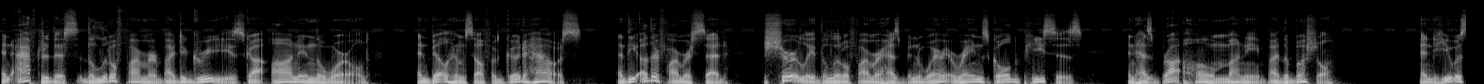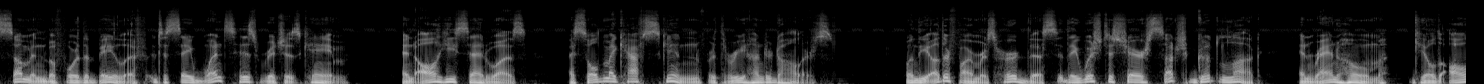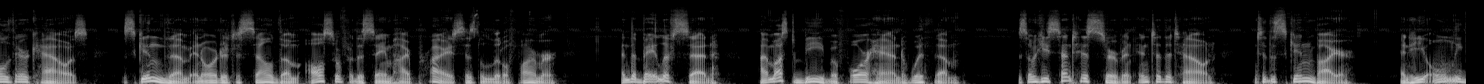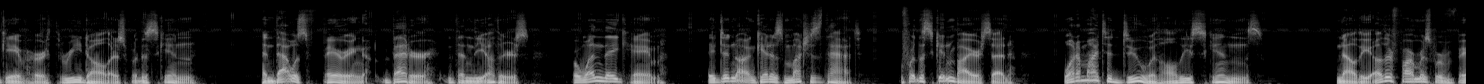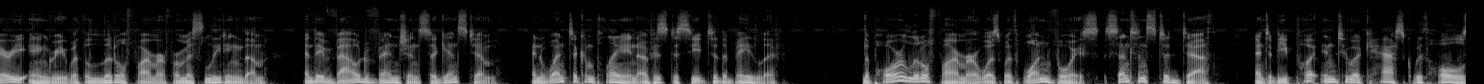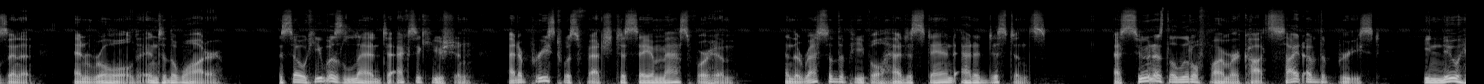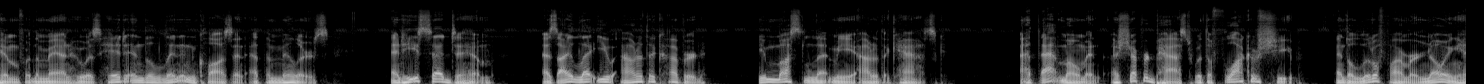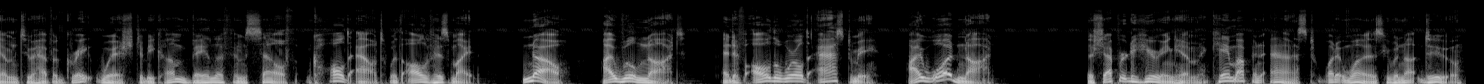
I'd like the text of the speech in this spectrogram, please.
And after this, the little farmer by degrees got on in the world, and built himself a good house. And the other farmers said, Surely the little farmer has been where it rains gold pieces, and has brought home money by the bushel. And he was summoned before the bailiff to say whence his riches came. And all he said was, I sold my calf's skin for three hundred dollars. When the other farmers heard this, they wished to share such good luck, and ran home, killed all their cows, skinned them in order to sell them also for the same high price as the little farmer. And the bailiff said, I must be beforehand with them. So he sent his servant into the town to the skin buyer, and he only gave her three dollars for the skin. And that was faring better than the others, for when they came, they did not get as much as that. For the skin buyer said, What am I to do with all these skins? Now the other farmers were very angry with the little farmer for misleading them, and they vowed vengeance against him, and went to complain of his deceit to the bailiff. The poor little farmer was with one voice sentenced to death, and to be put into a cask with holes in it, and rolled into the water. So he was led to execution, and a priest was fetched to say a mass for him, and the rest of the people had to stand at a distance. As soon as the little farmer caught sight of the priest, he knew him for the man who was hid in the linen closet at the miller's. And he said to him, As I let you out of the cupboard, you must let me out of the cask. At that moment, a shepherd passed with a flock of sheep, and the little farmer, knowing him to have a great wish to become bailiff himself, called out with all of his might, No, I will not, and if all the world asked me, I would not. The shepherd, hearing him, came up and asked what it was he would not do.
